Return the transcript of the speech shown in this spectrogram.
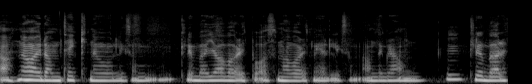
Ja, nu har ju de techno liksom, klubbar jag har varit på som har varit mer liksom, underground klubbar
